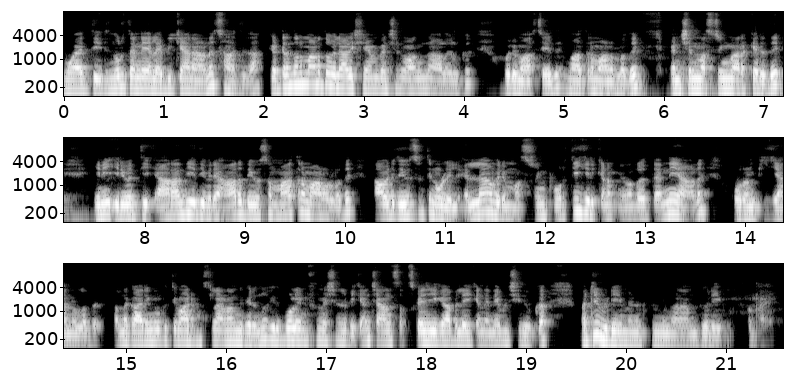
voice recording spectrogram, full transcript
മൂവായിരത്തി ഇരുന്നൂറ് തന്നെ ലഭിക്കാനാണ് സാധ്യത. കെട്ടിട നിർമ്മാണ തൊഴിലാളി ക്ഷേമ പെൻഷൻ വാങ്ങുന്ന ആളുകൾക്ക് ഒരു മാസത്തേത് മാത്രമാണുള്ളത്. പെൻഷൻ മസ്റ്റിംഗ് മറക്കരുത്. ഇനി ഇരുപത്തി ആറാം തീയതി വരെ ആറ് ദിവസം മാത്രമാണുള്ളത്. ആ ഒരു ദിവസത്തിനുള്ളിൽ എല്ലാവരും മസ്റ്ററിംഗ് പൂർത്തീകരിക്കണം എന്നുള്ളത് തന്നെയാണ് ഓർമ്മിപ്പിക്കാനുള്ളത്. പറഞ്ഞ കാര്യങ്ങൾ കൃത്യമായിട്ട് മനസ്സിലാണെന്ന് കരുതുന്നു. ഇതുപോലെ ഇൻഫർമേഷൻ ലഭിക്കാൻ ചാനൽ സബ്സ്ക്രൈബ് ചെയ്യുക ബെലൈക്കൻ എനേബിൾ ചെയ്ത് വെക്കുക മറ്റൊരു വീഡിയോ കാണാം. ദൂരേക്കും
